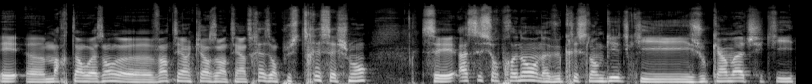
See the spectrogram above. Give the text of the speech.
et Martin Oisan, 21-15, 21-13, en plus très sèchement. C'est assez surprenant. On a vu Chris Langridge qui joue qu'un match et qui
